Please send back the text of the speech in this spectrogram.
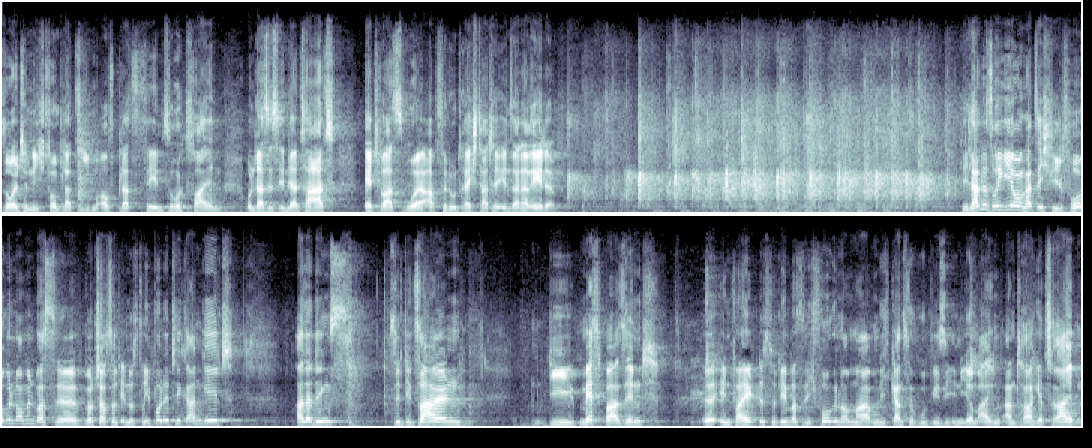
sollte nicht von Platz 7 auf Platz 10 zurückfallen. Das ist in der Tat etwas, wo er absolut recht hatte in seiner Rede. Die Landesregierung hat sich viel vorgenommen, was äh, Wirtschafts- und Industriepolitik angeht. Allerdings sind die Zahlen die messbar sind, äh, im Verhältnis zu dem, was Sie sich vorgenommen haben, nicht ganz so gut, wie Sie in Ihrem eigenen Antrag jetzt schreiben.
